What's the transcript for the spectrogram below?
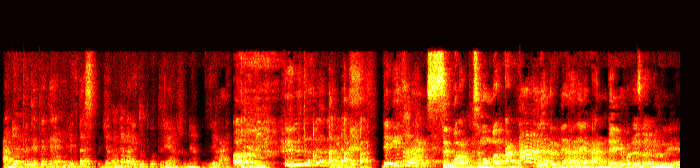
Ada PT-PT yang melintas, jangan-jangan itu putri ya, sudah putri lagi. Jadi itulah. Sebuah semembangkan Ah. ya ternyata ya Anda ya pada saat Hmm, dulu ya.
